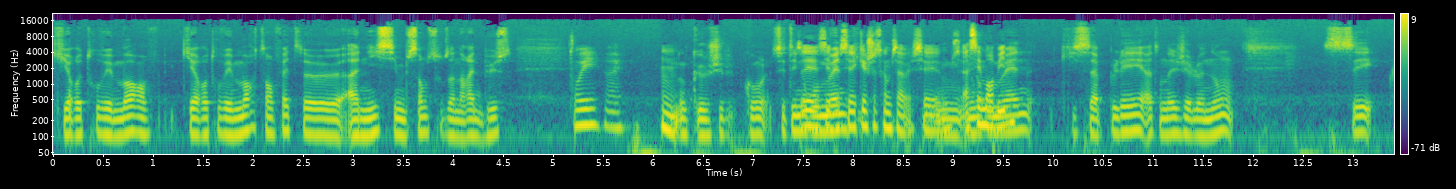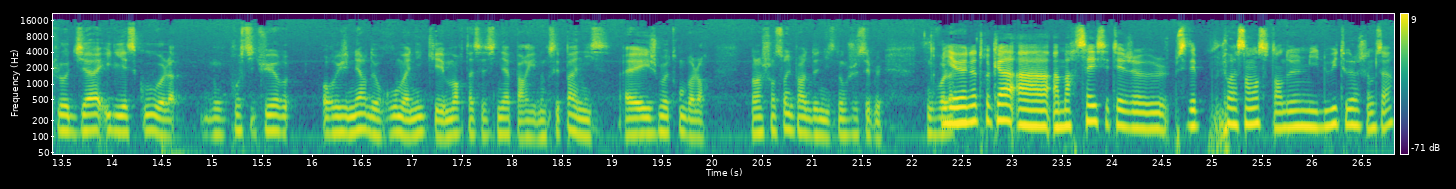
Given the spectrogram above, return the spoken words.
qui est retrouvée mort, en- qui est retrouvée morte en fait euh, à Nice, il me semble, sous un arrêt de bus. Oui, ouais. Donc euh, plus comment- c'était une C'est- roumaine. quelque chose comme ça, ouais. C'est assez une morbide. roumaine qui s'appelait, attendez, j'ai le nom. C'est Claudia Iliescu, voilà. Donc prostituée or- originaire de Roumanie qui est morte assassinée à Paris. Donc c'est pas à Nice. Et je me trompe alors. Dans la chanson, il parle de Nice, donc je sais plus. Donc voilà. Il y a eu un autre cas à, à Marseille, c'était plus récemment, c'était en 2008 ou quelque chose comme ça,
